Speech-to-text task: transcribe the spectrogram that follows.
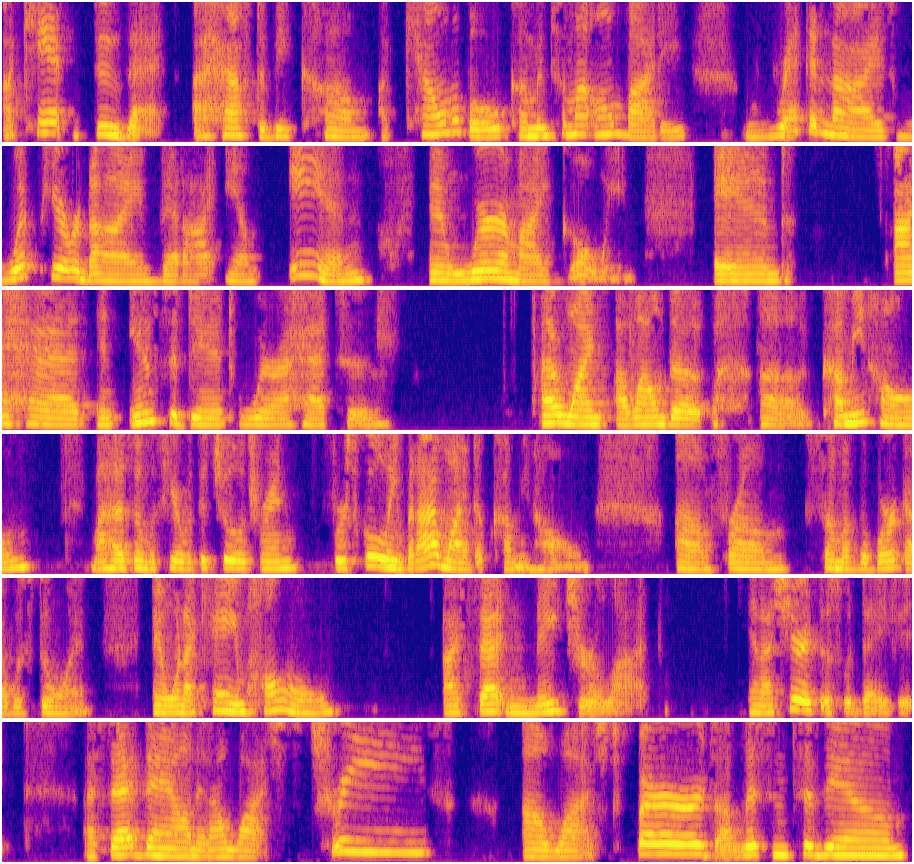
I can't do that. I have to become accountable, come into my own body, recognize what paradigm that I am in and where am I going. And I had an incident where I had to, I wind, I wound up uh, coming home. My husband was here with the children for schooling, but I wind up coming home um, from some of the work I was doing. And when I came home, I sat in nature a lot. And I shared this with David. I sat down and I watched trees, I watched birds, I listened to them,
